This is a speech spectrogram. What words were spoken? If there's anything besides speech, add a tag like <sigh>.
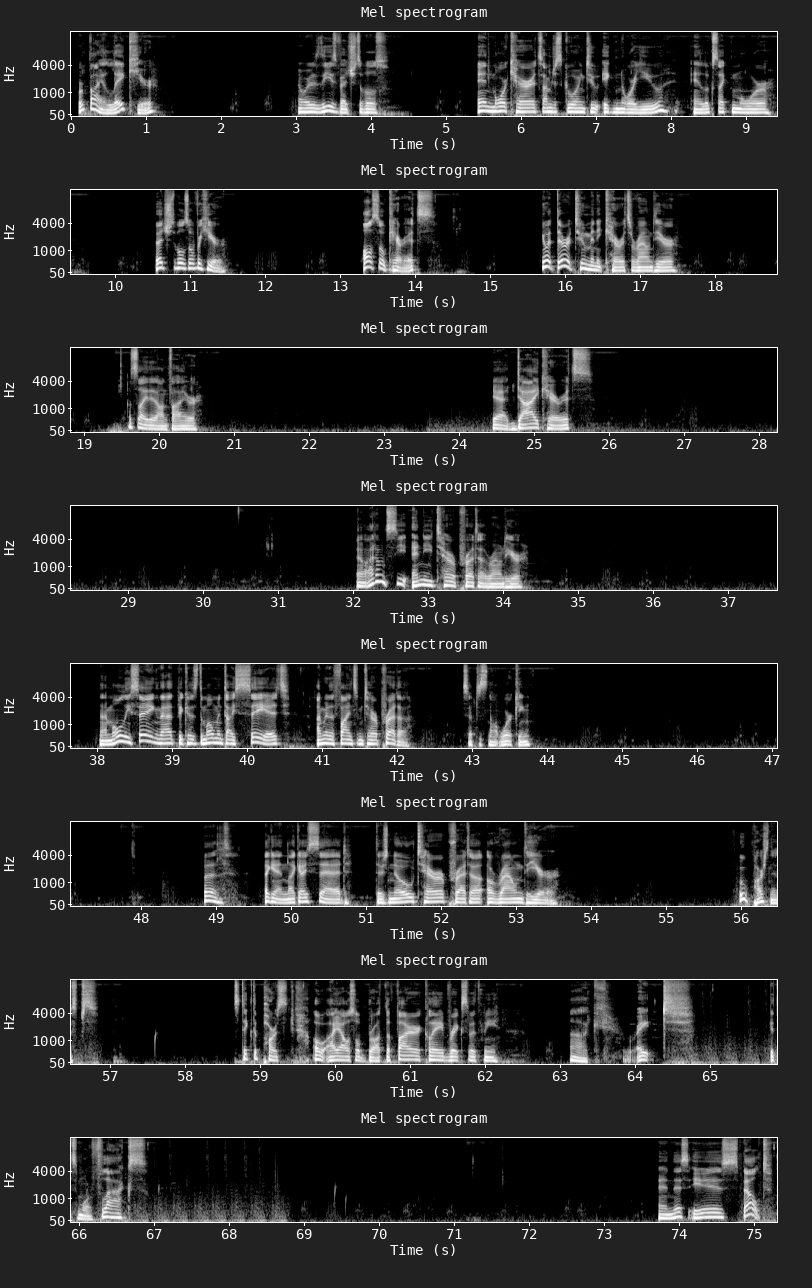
We're by a lake here. And what are these vegetables? And more carrots. I'm just going to ignore you. And it looks like more vegetables over here. Also carrots. You know what? There are too many carrots around here. Let's light it on fire. Yeah, die carrots. Now, I don't see any terra preta around here. And I'm only saying that because the moment I say it, I'm gonna find some terra preta. Except it's not working. But, again, like I said, there's no terra preta around here. Ooh, parsnips. Let's take the pars- Oh, I also brought the fire clay bricks with me. Ah, great. Get some more flax. And this is spelt.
